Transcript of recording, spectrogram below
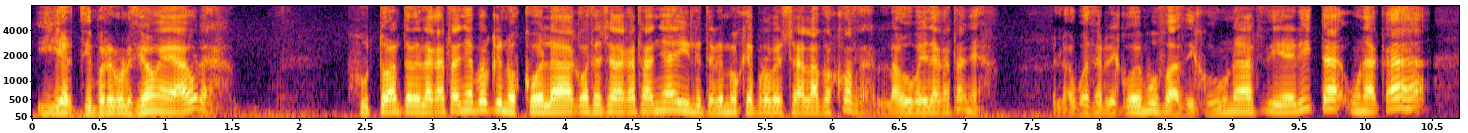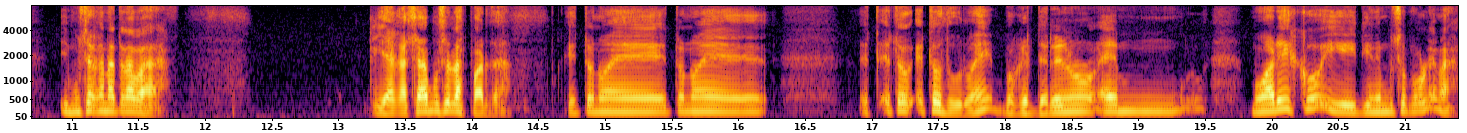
Y el tiempo de recolección es ahora, justo antes de la castaña, porque nos coge la cosecha de la castaña y le tenemos que aprovechar las dos cosas, la uva y la castaña. La uva se recoge muy fácil, con una cierita, una caja y muchas ganas de trabajar. Y agachar mucho la espalda. Esto no es, esto no es, esto, es duro, ¿eh? porque el terreno es muy arisco y tiene muchos problemas.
